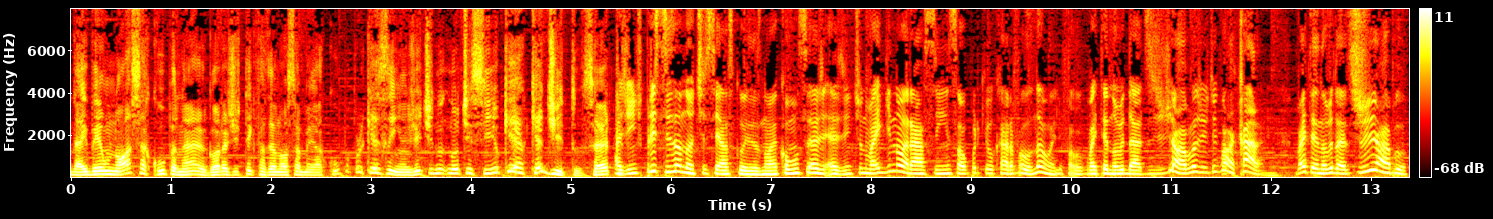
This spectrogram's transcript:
daí vem a nossa culpa, né? Agora a gente tem que fazer a nossa meia-culpa, porque assim, a gente noticia o que é, que é dito, certo? A gente precisa noticiar as coisas, não é como se a, a gente não vai ignorar assim só porque o cara falou, não, ele falou que vai ter novidades de Diablo, a gente tem que falar, cara, vai ter novidades de Diablo.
